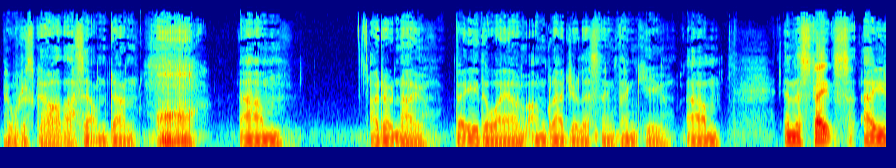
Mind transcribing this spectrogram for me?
people just go, "Oh, that's it, I'm done." um, I don't know, but either way, I'm, I'm glad you're listening. Thank you. Um, in the states, are you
